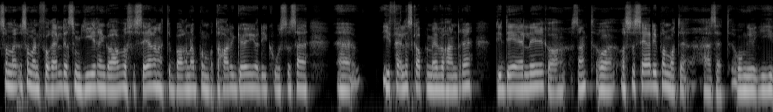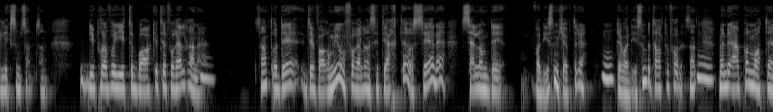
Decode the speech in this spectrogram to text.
Som som en forelder som gir en gave, og så ser han at barna på en måte har det gøy, og de koser seg eh, i fellesskapet med hverandre. De deler, og, sant? Og, og så ser de på en måte Jeg har sett unge gi liksom sånn, sånn. De prøver å gi tilbake til foreldrene. Mm. Sant? Og det, det varmer jo foreldrene sitt hjerte å se det, selv om det var de som kjøpte det. Mm. Det var de som betalte for det. Sant? Mm. Men det er på en måte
